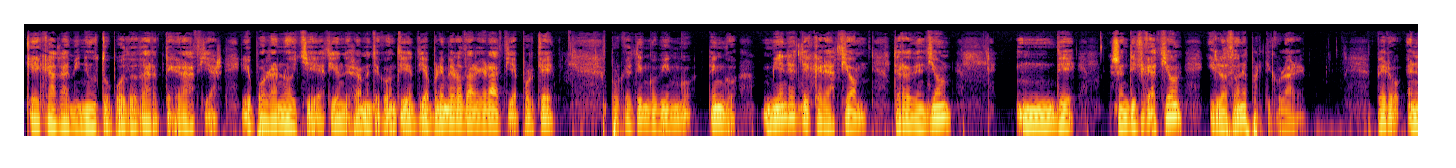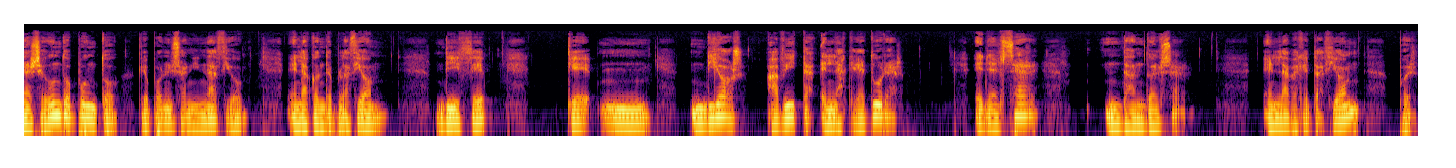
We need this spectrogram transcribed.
que cada minuto puedo darte gracias y por la noche haciendo examen de conciencia primero dar gracias ¿por qué? porque tengo tengo bienes de creación de redención de santificación y los dones particulares pero en el segundo punto que pone San Ignacio en la contemplación, dice que mm, Dios habita en las criaturas, en el ser dando el ser, en la vegetación pues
